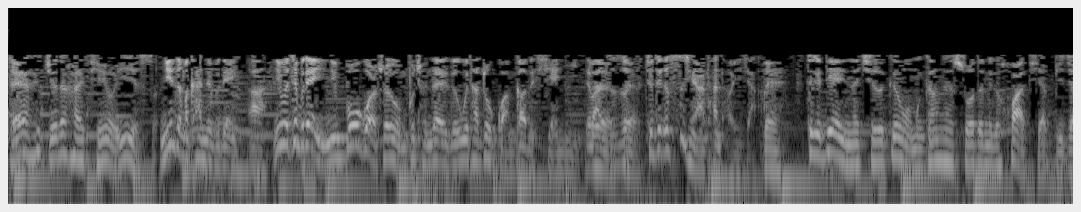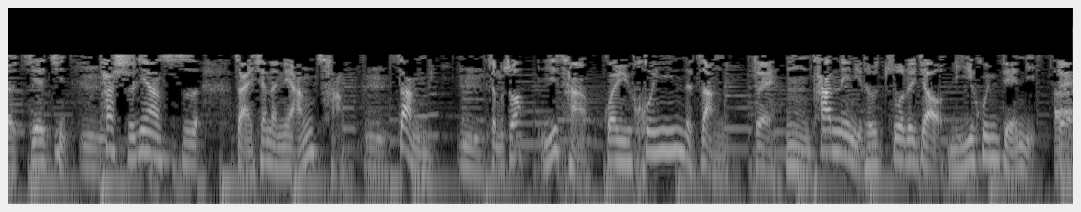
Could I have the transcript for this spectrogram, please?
哎，觉得还挺有意思。你怎么看这部电影啊？因为这部电影已经播过了，所以我们不存在一个为他做广告的嫌疑，对吧？只是就这个事情啊，探讨一下。对，这个电影呢，其实跟我们刚才说的那个话题啊比较接近。嗯，它实际上是展现了两场嗯葬礼。嗯，怎么说？一场关于婚姻的葬礼。对，嗯，他那里头说的叫离婚典礼。对，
